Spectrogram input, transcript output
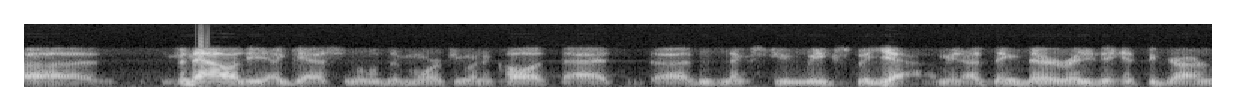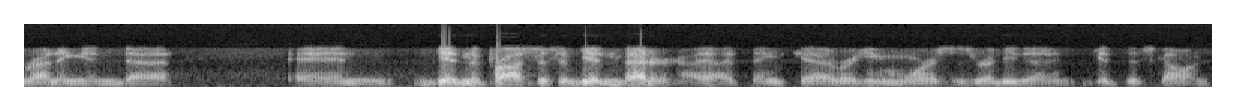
uh, finality, I guess, a little bit more if you want to call it that, uh, these next few weeks. But yeah, I mean, I think they're ready to hit the ground running and uh, and get in the process of getting better. I, I think uh, Raheem Morris is ready to get this going.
